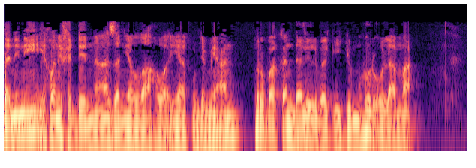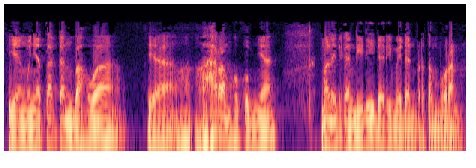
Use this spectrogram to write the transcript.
Dan ini ikhwani fiddin azani Allah wa iyyakum jami'an merupakan dalil bagi jumhur ulama yang menyatakan bahwa ya haram hukumnya melarikan diri dari medan pertempuran.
